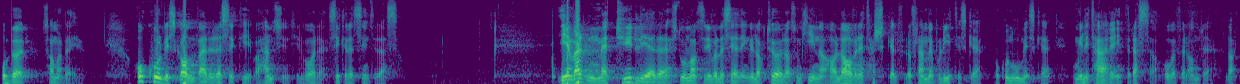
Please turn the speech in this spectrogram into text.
og bør samarbeide, og hvor vi skal være restriktive av hensyn til våre sikkerhetsinteresser. I en verden med tydeligere stormaktsrivalisering vil aktører som Kina ha lavere terskel for å fremme politiske, økonomiske og militære interesser overfor andre land.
